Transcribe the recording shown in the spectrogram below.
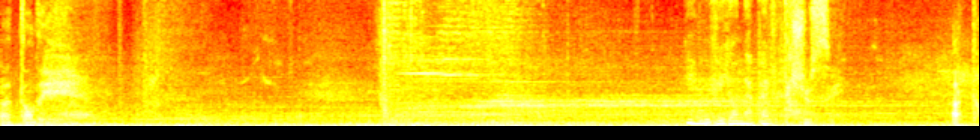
Attendez. Ingvi, on n'a pas le temps. Je sais. Attends.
